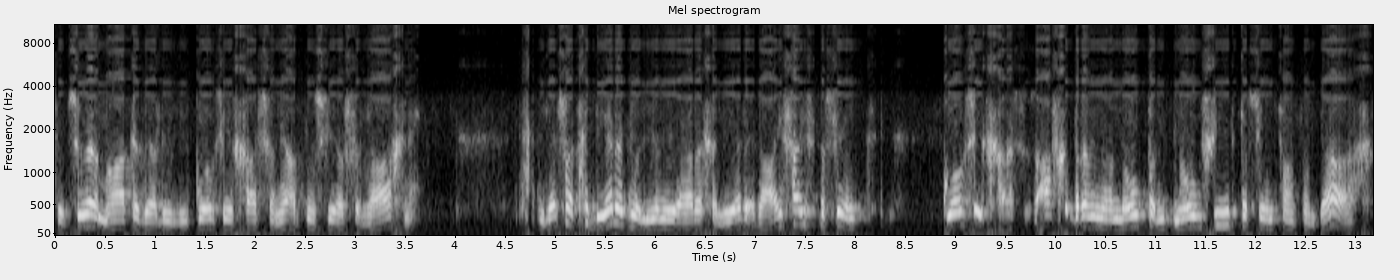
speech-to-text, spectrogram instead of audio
tot so 'n mate dat die, die koolstofgas van die atmosfeer verlaag nie. En dit wat gebeur het miljoene jare gelede, daai 5% koolstofgas is afgebring na 0.04% van vandag.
